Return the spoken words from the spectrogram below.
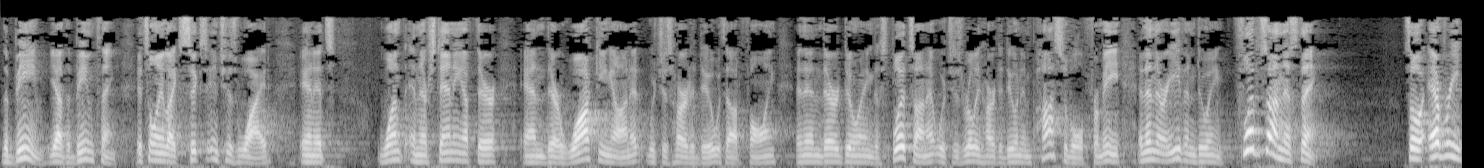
The beam. Yeah, the beam thing. It's only like six inches wide, and it's one, and they're standing up there, and they're walking on it, which is hard to do without falling, and then they're doing the splits on it, which is really hard to do and impossible for me, and then they're even doing flips on this thing. So every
